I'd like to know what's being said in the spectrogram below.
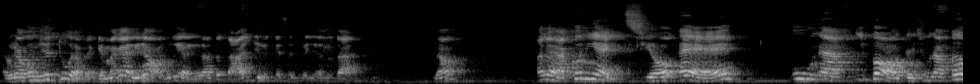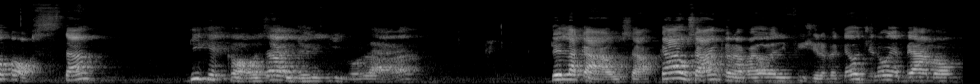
È una congettura perché magari no, lui è arrivato tardi perché si è svegliato tardi. No? Allora, coniezio è una ipotesi, una proposta di che cosa? Il genitivo là, della causa. Causa è anche una parola difficile perché oggi noi abbiamo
